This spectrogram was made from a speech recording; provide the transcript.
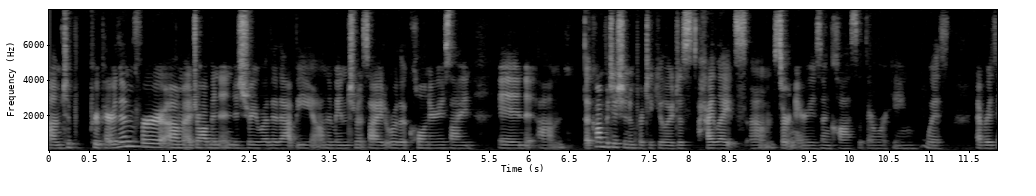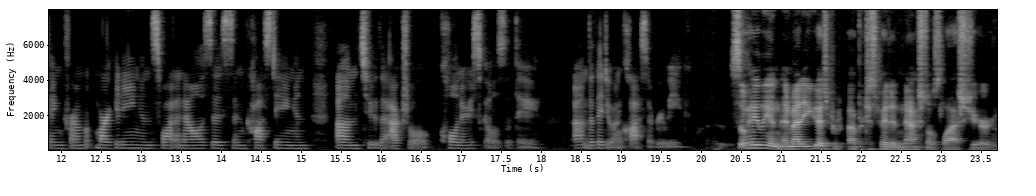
um, to prepare them for um, a job in industry, whether that be on the management side or the culinary side. And um, the competition in particular just highlights um, certain areas in class that they're working with everything from marketing and SWOT analysis and costing and um, to the actual culinary skills that they um, that they do in class every week. So, Haley and, and Maddie, you guys uh, participated in nationals last year.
